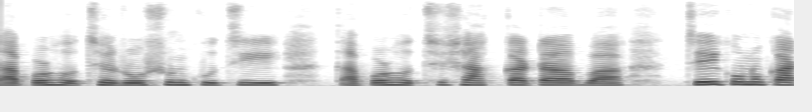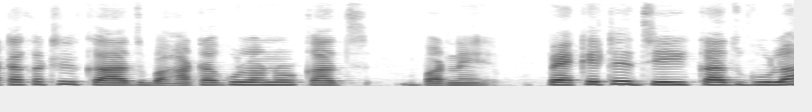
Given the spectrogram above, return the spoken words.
তারপর হচ্ছে রসুন কুচি, তারপর হচ্ছে শাক কাটা বা যে কোনো কাটাকাটির কাজ বা আটা গোলানোর কাজ মানে প্যাকেটে যেই কাজগুলা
